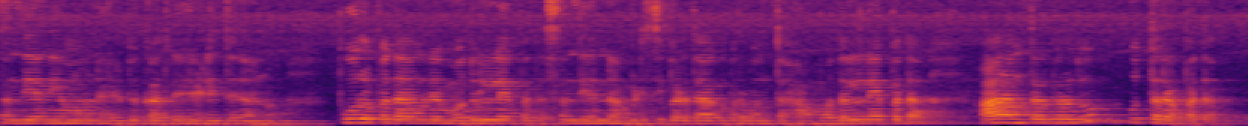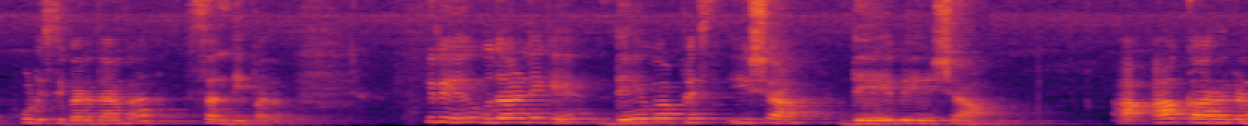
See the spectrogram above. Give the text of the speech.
ಸಂಧಿಯ ನಿಯಮವನ್ನು ಹೇಳಬೇಕಾದ್ರೆ ಹೇಳಿದ್ದೆ ನಾನು. ಪೂರ್ವ ಪದ ಅಂದರೆ ಮೊದಲನೇ ಪದ, ಸಂಧಿಯನ್ನು ಬಿಡಿಸಿ ಬರೆದಾಗ ಬರುವಂತಹ ಮೊದಲನೇ ಪದ, ಆ ನಂತರ ಬರೋದು ಉತ್ತರ ಪದ, ಕೂಡಿಸಿ ಬರೆದಾಗ ಸಂಧಿ ಪದ. ಇಲ್ಲಿ ಉದಾಹರಣೆಗೆ ದೇವ ಪ್ಲಸ್ ಈಶಾ, ದೇವೇಶ. ಆ ಆಕಾರಗಳ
